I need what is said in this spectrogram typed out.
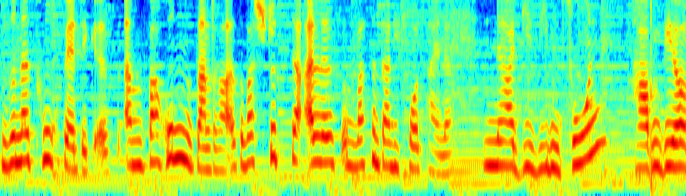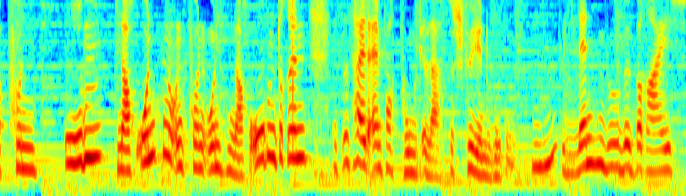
besonders hochwertig ist. Ähm, warum, Sandra? Also was stützt da alles und was sind da die Vorteile? Na, die sieben Zonen haben wir von oben nach unten und von unten nach oben drin. Es ist halt einfach punktelastisch für den Rücken, mhm. für den Lendenwirbelbereich,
